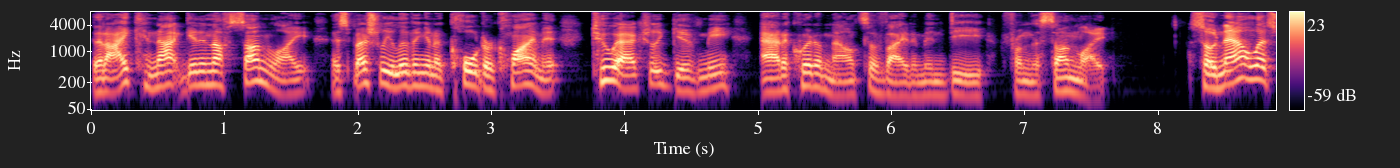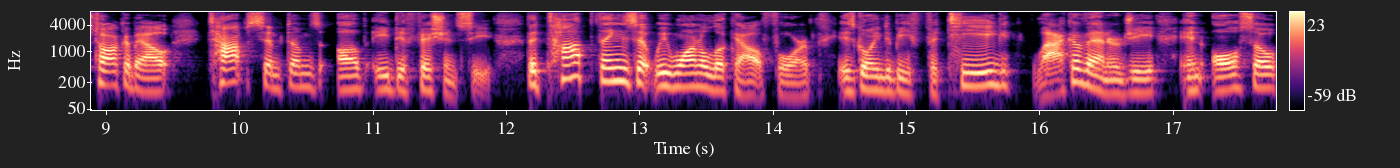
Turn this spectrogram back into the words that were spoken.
that I cannot get enough sunlight, especially living in a colder climate, to actually give me adequate amounts of vitamin D from the sunlight. So now let's talk about top symptoms of a deficiency. The top things that we want to look out for is going to be fatigue, lack of energy, and also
